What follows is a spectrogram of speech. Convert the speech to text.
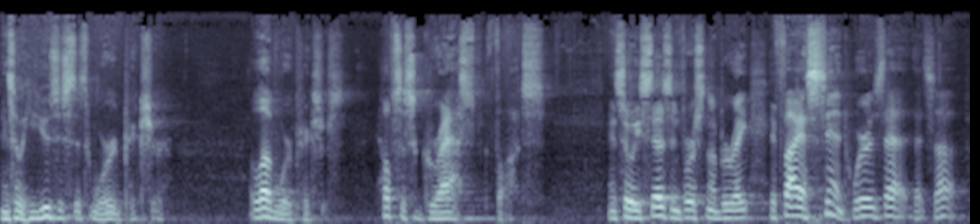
And so he uses this word picture. I love word pictures helps us grasp thoughts. And so he says in verse number 8, if I ascend, where is that? That's up.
